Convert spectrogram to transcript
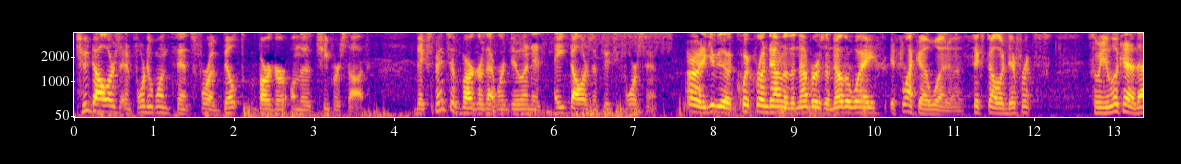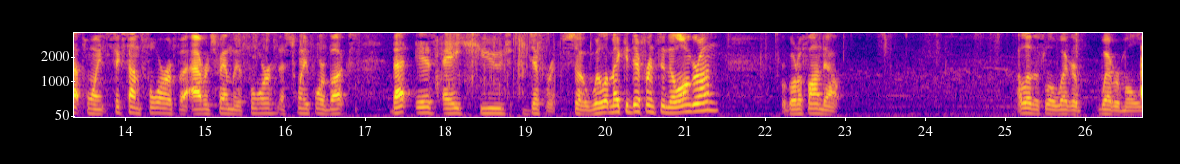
$2.41 for a built burger on the cheaper side. The expensive burger that we're doing is $8.54. All right, to give you a quick rundown of the numbers another way, it's like a, what, a $6 difference. So when you look at it at that point, six times four for an average family of four, that's 24 bucks. That is a huge difference. So will it make a difference in the long run? We're going to find out. I love this little Weber, Weber mold.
